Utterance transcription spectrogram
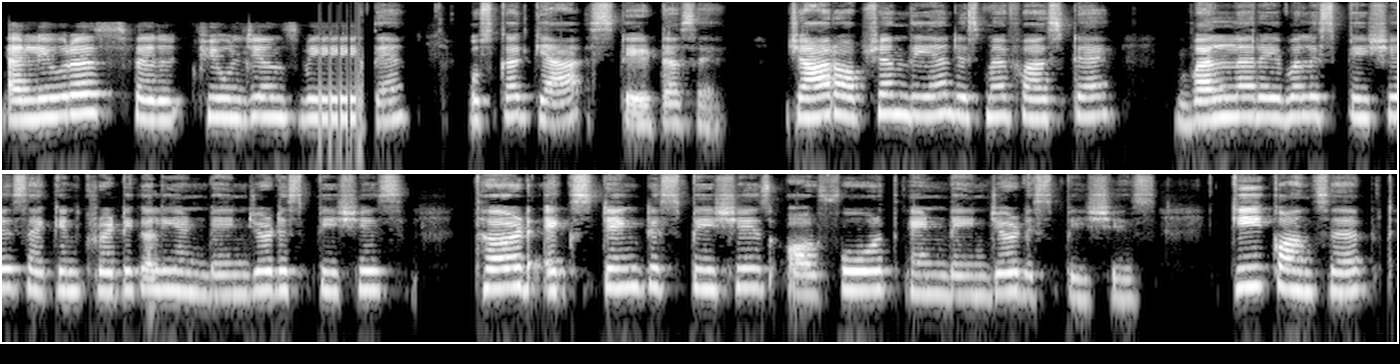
एल्यूरस फ्यूजन्स भी कहते हैं, उसका क्या स्टेटस है? चार ऑप्शन दिए हैं, जिसमें फ़र्स्ट है vulnerable species, second critically endangered species, third extinct species or fourth endangered species. Key concept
